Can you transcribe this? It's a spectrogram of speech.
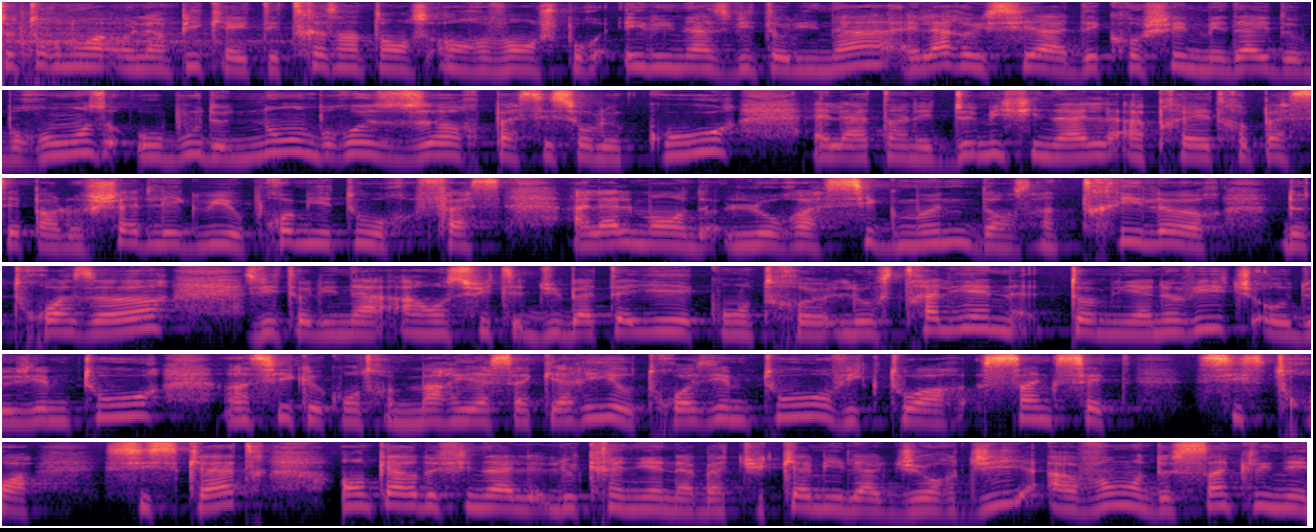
ce tournoi olympique a été très intense en revanche pour Elina Svitolina. Elle a réussi à décrocher une médaille de bronze au bout de nombreuses heures passées sur le cours. Elle a atteint les demi-finales après être passée par le chat de l'aiguille au premier tour face à l'Allemande Laura Sigmund dans un thriller de 3 heures. Svitolina a ensuite dû batailler contre l'Australienne Tomljanovic au deuxième tour ainsi que contre Maria Sakkari au troisième tour. Victoire 5-7, 6-3, 6-4. En quart de finale, l'Ukrainienne a battu Kamila Georgi avant de s'incliner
